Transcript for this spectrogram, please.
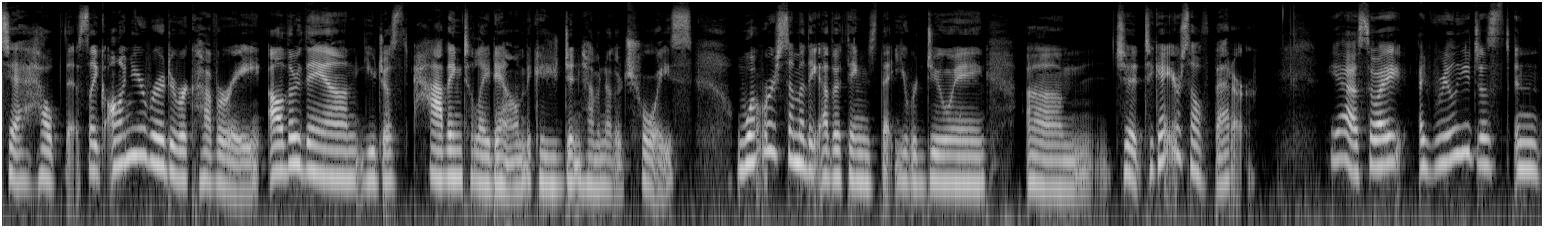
to help this like on your road to recovery other than you just having to lay down because you didn't have another choice what were some of the other things that you were doing um, to, to get yourself better Yeah, so I, I really just in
